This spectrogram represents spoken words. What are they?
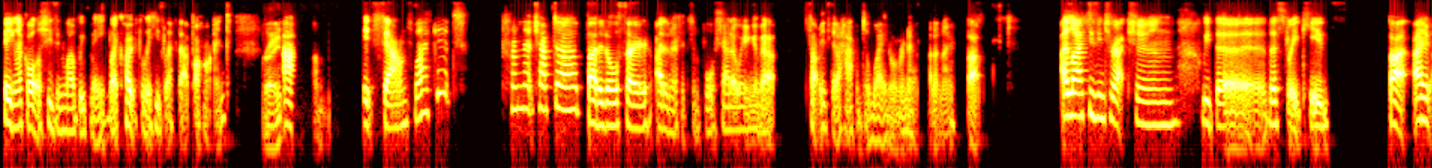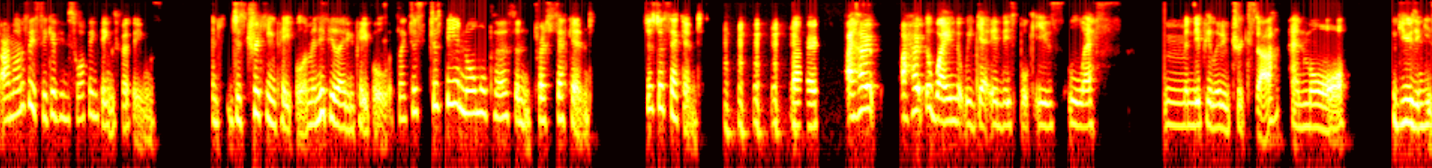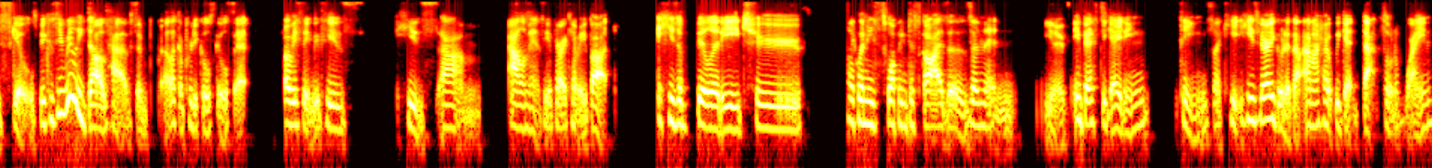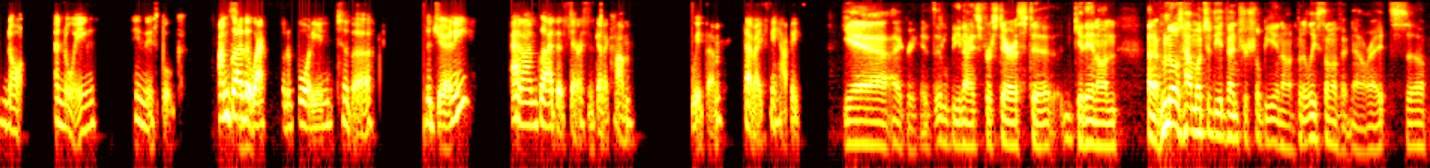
being like, oh, she's in love with me. Like, hopefully he's left that behind. Right. Um, it sounds like it from that chapter, but it also, I don't know if it's some foreshadowing about something's going to happen to Wayne or Ranette. I don't know, but I liked his interaction with the the street kids. But I, I'm honestly sick of him swapping things for things. and just tricking people and manipulating people. It's like just just be a normal person for a second, just a second. So I hope I hope the Wayne that we get in this book is less manipulative trickster and more using his skills because he really does have some like a pretty cool skill set. Obviously with his his um allomancy and feruchemy, but his ability to like when he's swapping disguises and then you know investigating things like he, he's very good at that and i hope we get that sort of wayne not annoying in this book i'm glad So- that wax sort of bought into the the journey and i'm glad that Steris is going to come with them that makes me happy Yeah, I agree. It, it'll be nice for Steris to get in on. I don't know. Who knows how much of the adventure she'll be in on, but at least some of it now, right? So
